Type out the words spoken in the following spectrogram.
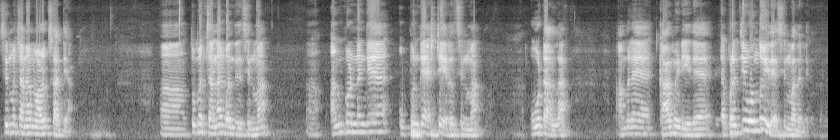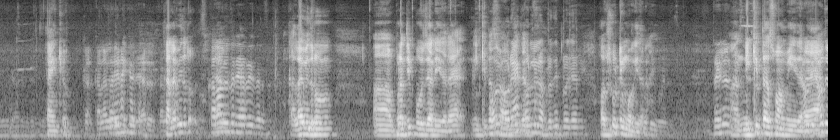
ಸಿನಿಮಾ ಚೆನ್ನಾಗಿ ಮಾಡೋಕ್ಕೆ ಸಾಧ್ಯ. ತುಂಬ ಚೆನ್ನಾಗಿ ಬಂದಿದೆ ಸಿನಿಮಾ. ಅಂದ್ಕೊಂಡಂಗೆ ಉಪ್ಪಿನಕಾಯಿ ಅಷ್ಟೇ ಇರೋದು ಸಿನಿಮಾ. ಊಟ ಅಲ್ಲ. ಆಮೇಲೆ ಕಾಮಿಡಿ ಇದೆ. ಪ್ರತಿಯೊಂದು ಇದೆ ಸಿನಿಮಾದಲ್ಲಿ. ಥ್ಯಾಂಕ್ ಯು ಕಲಾವಿದರು ಕಲಾವಿದರು ಯಾರು ಇದ್ದಾರೆ ಸರ್? ಕಲಾವಿದರು ಪ್ರದೀಪ್ ಪೂಜಾರಿ ಇದ್ದಾರೆ ನಿಖಿತಾ ಅವ್ರು ಸ್ವಾಮಿ ಯಾಕೆ ಇದ್ದಾರೆ. ಬರ್ಲಿಲ್ಲ ಪ್ರದೀಪ್ ಪೂಜಾರಿ? ಅವ್ರು ಶೂಟಿಂಗ್ ಹೋಗಿದ್ದಾರೆ. ಟ್ರೈಲರ್ ಆ, ನಿಖಿತಾ ಸ್ವಾಮಿ ಇದ್ದಾರೆ. ಯಾವ್ದು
